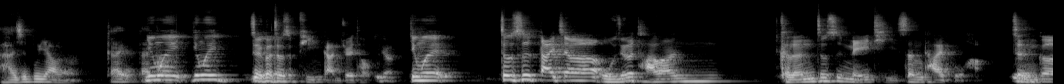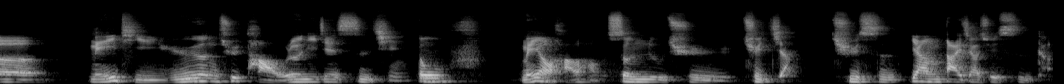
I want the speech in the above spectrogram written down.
还是不要了？该因为因为这个就是凭感觉投票，因为就是大家，我觉得台湾可能就是媒体生态不好，整个媒体舆论去讨论一件事情都。嗯没有好好深入去去讲，去思，让大家去思考，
